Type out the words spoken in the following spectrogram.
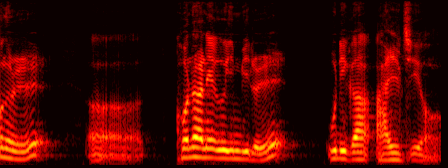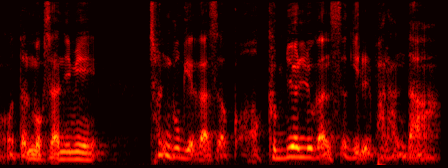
오늘 어, 고난의 의미를 우리가 알지요. 어떤 목사님이 천국에 가서 꼭 금면류관 쓰기를 바란다.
